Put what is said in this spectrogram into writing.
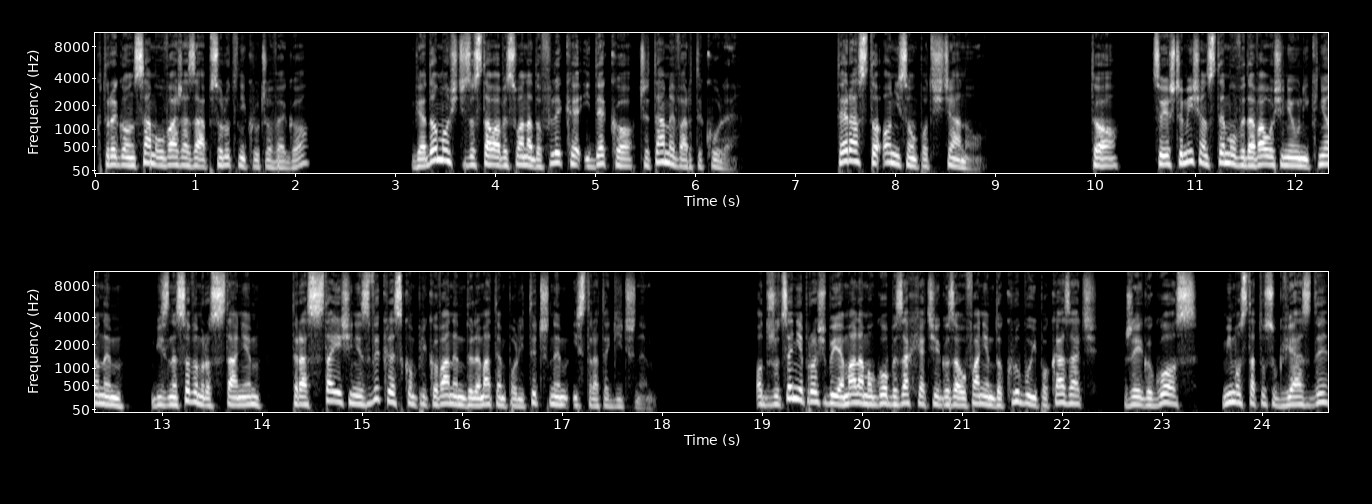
którego on sam uważa za absolutnie kluczowego? Wiadomość została wysłana do Flicke i Deco, czytamy w artykule. Teraz to oni są pod ścianą. To, co jeszcze miesiąc temu wydawało się nieuniknionym, biznesowym rozstaniem, teraz staje się niezwykle skomplikowanym dylematem politycznym i strategicznym. Odrzucenie prośby Jamala mogłoby zachwiać jego zaufaniem do klubu i pokazać, że jego głos, mimo statusu gwiazdy,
